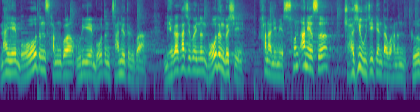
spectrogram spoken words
나의 모든 삶과 우리의 모든 자녀들과 내가 가지고 있는 모든 것이 하나님의 손 안에서 좌지우지 된다고 하는 그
